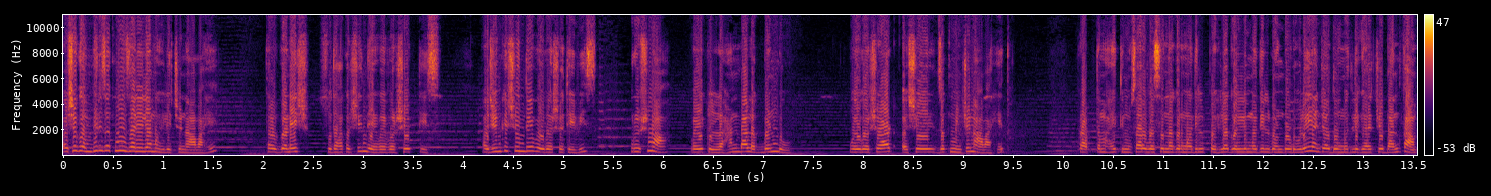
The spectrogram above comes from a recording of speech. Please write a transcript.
अशी गंभीर जखमी झालेल्या महिलेचे नाव आहे. तर गणेश सुधाकर शिंदे वैवर्ष एकतीस अजिंक्य शिंदे वैवर्ष तेवीस कृष्णा व एक लहान बालक बंडू वैवर्ष आठ असे जखमींचे नाव आहेत. प्राप्त माहितीनुसार वसंतनगरमधील पहिल्या गल्लीमधील बंडू ढोले यांच्या दोमजली घराचे बांधकाम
